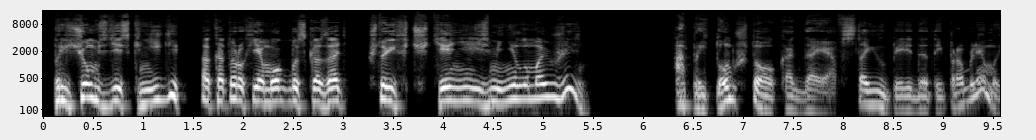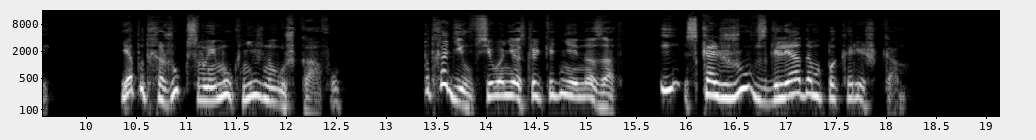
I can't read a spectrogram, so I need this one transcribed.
Причем здесь книги, о которых я мог бы сказать, что их чтение изменило мою жизнь? А при том, что, когда я встаю перед этой проблемой, я подхожу к своему книжному шкафу, подходил всего несколько дней назад, и скольжу взглядом по корешкам.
